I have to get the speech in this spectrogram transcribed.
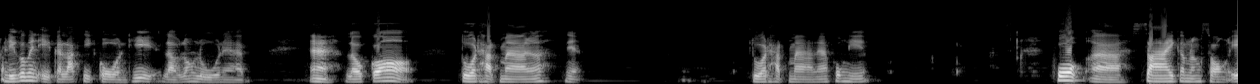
อันนี้ก็เป็นเอกลักษณ์ตรีโกณที่เราต้องรู้นะครับอะแล้วก็ตัวถัดมาเนาะเนี่ย ตัวถัดมานะพวกนี้ พวกอ่าไซน์กำลัง 2a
